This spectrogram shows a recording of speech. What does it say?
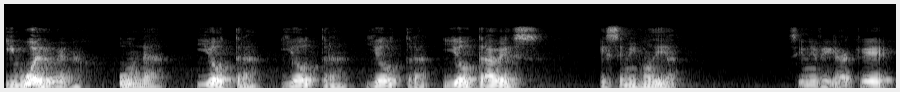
y vuelven una y otra y otra y otra y otra vez ese mismo día. Significa que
